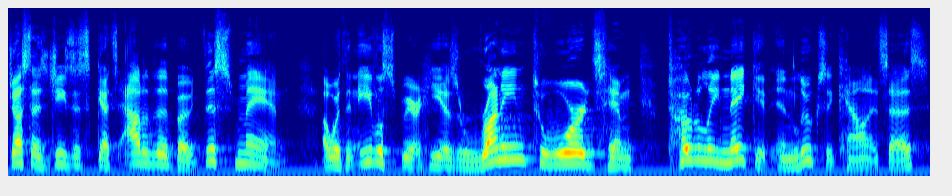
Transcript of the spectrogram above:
just as Jesus gets out of the boat, this man uh, with an evil spirit, he is running towards him totally naked. In Luke's account, it says,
